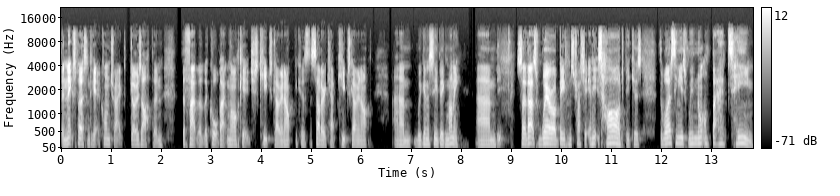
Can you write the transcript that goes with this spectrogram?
the next person to get a contract goes up. And the fact that the quarterback market just keeps going up because the salary cap keeps going up, um, we're going to see big money. Um, so that's where our beef and strategy, and it's hard because the worst thing is we're not a bad team.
